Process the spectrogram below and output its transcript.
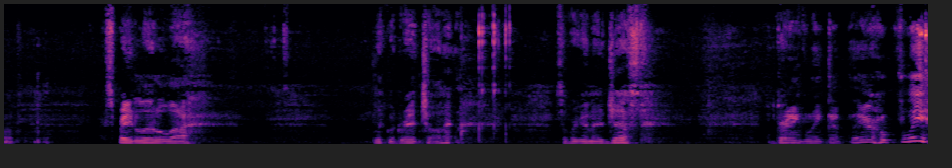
I sprayed a little uh, liquid wrench on it. So we're going to adjust the drag link up there, hopefully.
